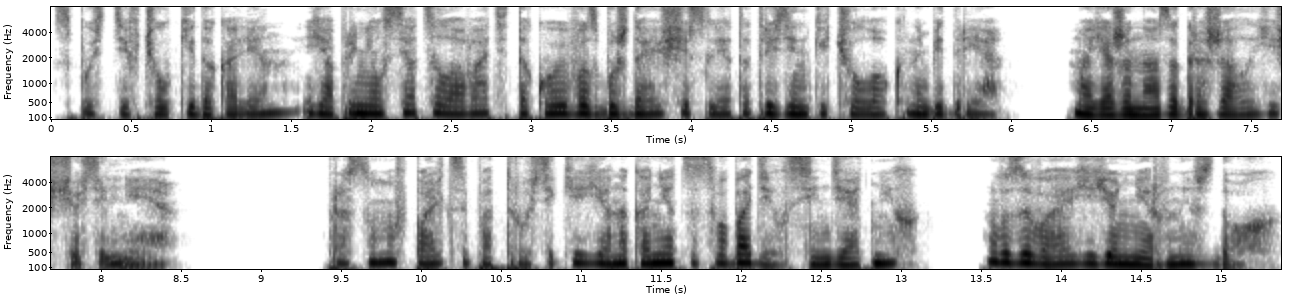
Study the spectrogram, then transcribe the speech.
Спустив чулки до колен, я принялся целовать такой возбуждающий след от резинки чулок на бедре. Моя жена задрожала еще сильнее. Просунув пальцы под трусики, я, наконец, освободил Синди от них, вызывая ее нервный вздох.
